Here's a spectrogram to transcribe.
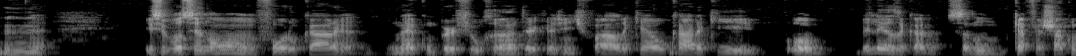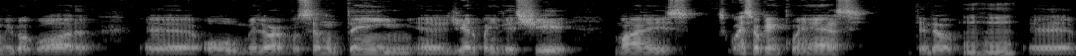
uhum. né? E se você não for o cara, né, com perfil hunter que a gente fala, que é o cara que, pô, beleza, cara, você não quer fechar comigo agora, é, ou melhor, você não tem é, dinheiro para investir, mas você conhece alguém que conhece? Entendeu? Uhum. É,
